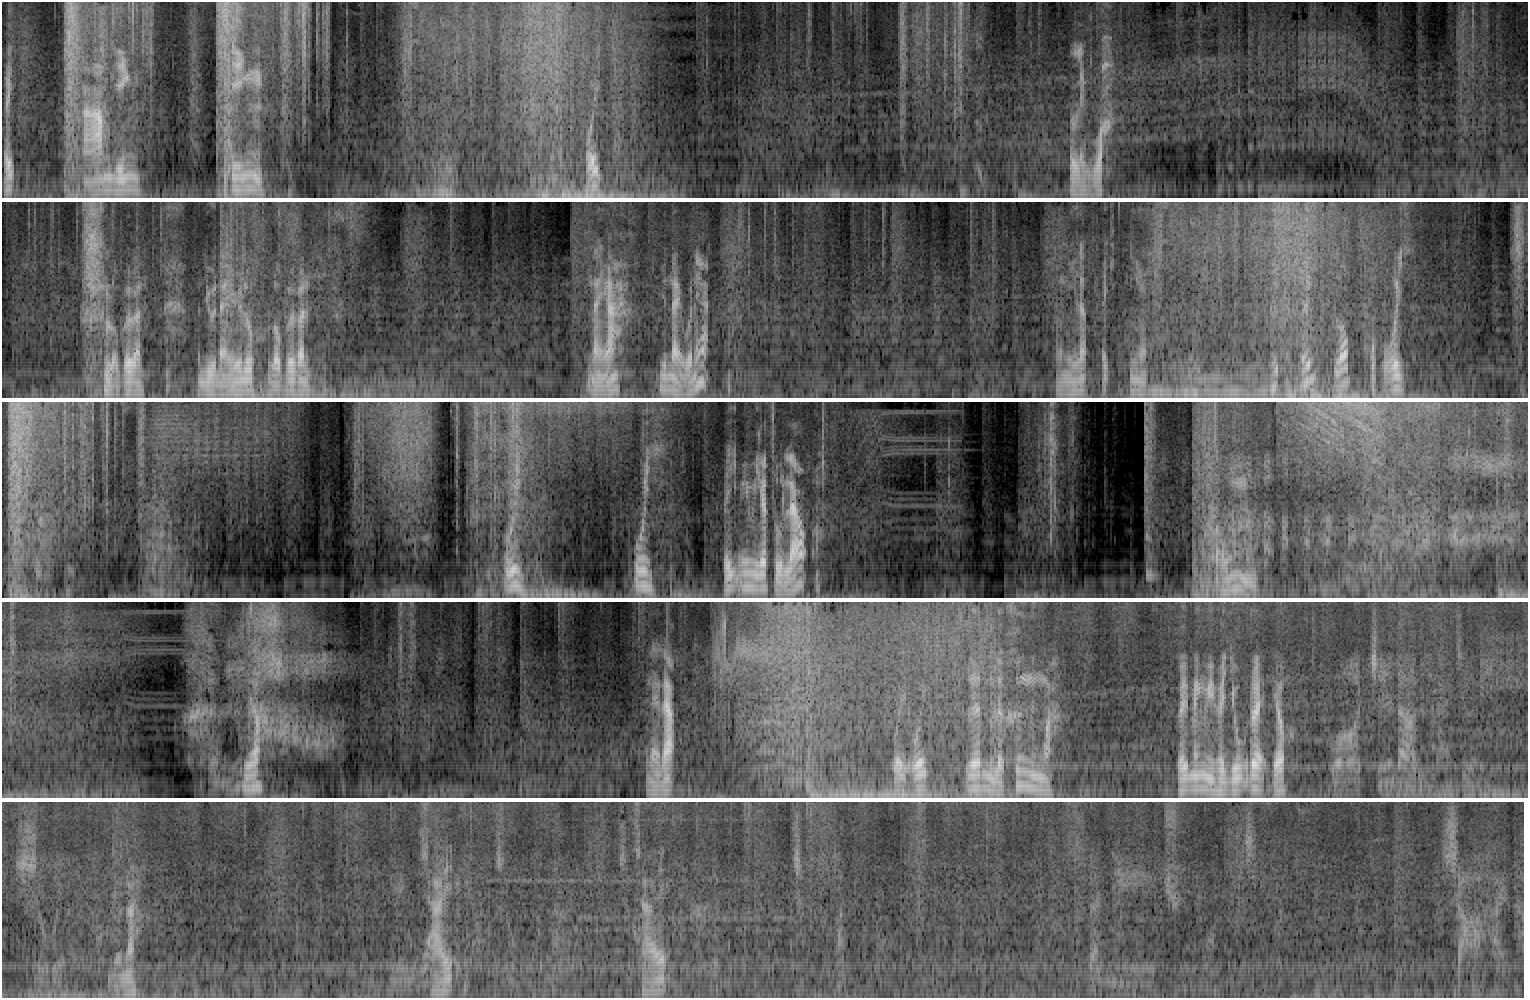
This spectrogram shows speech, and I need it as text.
เฮ้ยอามยิงยิงโอ้ยอะไรวะหลบไปก่อน มันอยู่ไหนไม่รู้ หลบไปก่อน ไหนอะอยู่ไหนวะเนี่ย ตรงนี้แล้ว เอ้ยไงเฮ้ยเฮ้ยลบ โอ้โหยอุ้ย อุ้ย เฮ้ย ไม่มีกระสุนแล้วตุ้มเดี๋ยว ไปไหนแล้วโอ้ยโอ้ยเลื่อนนเหลือครึ่งนึงว่ะ เฮ้ยแม่งมีพายุด้วย เดี๋ยว เดี๋ยวนะ ใช้ ใช้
